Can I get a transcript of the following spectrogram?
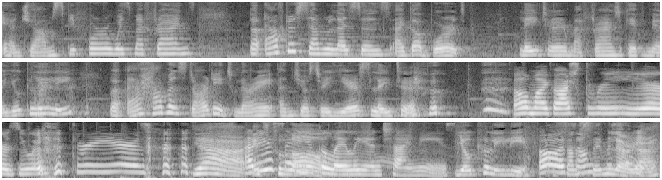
and drums before with my friends, but after several lessons, I got bored. Later, my friends gave me a ukulele, but I haven't started to learn it until three years later. Oh my gosh, three years. You waited three years. Yeah, How do you say long. ukulele in Chinese? Ukulele. Oh, it sounds sounds similar, right?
